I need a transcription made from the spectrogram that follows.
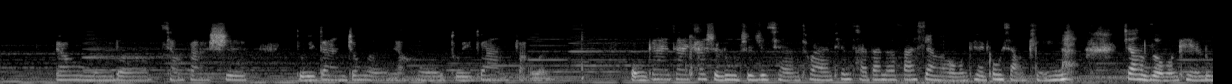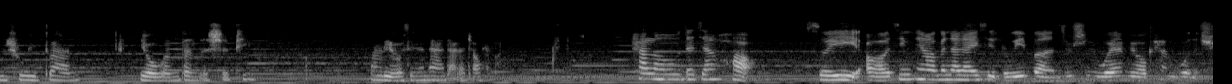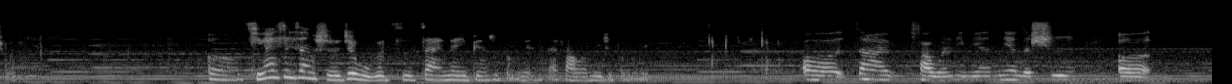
然后我们的想法是读一段中文，然后读一段法文。我们刚才在开始录制之前，突然天才般的发现了我们可以共享屏幕，这样子我们可以录出一段有文本的视频。那李友先跟大家打个招呼吧。Hello，大家好。所以呃，今天要跟大家一起读一本就是我也没有看过的书。呃，情爱现象学这五个字在那一边是怎么念？在法文里是怎么念？呃，在法文里面念的是呃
